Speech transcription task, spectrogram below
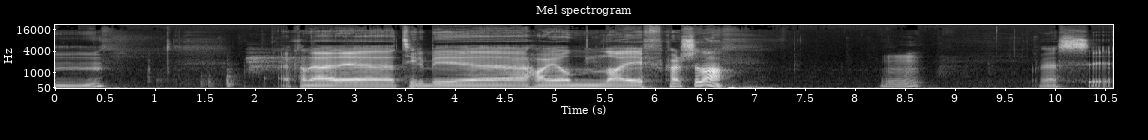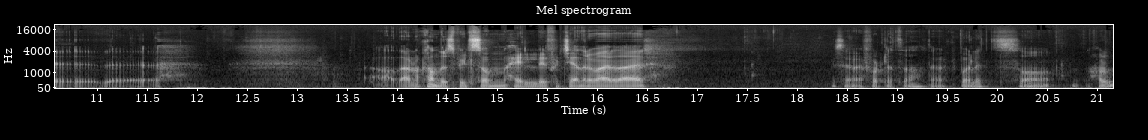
Mm. Kan jeg tilby eh, High On Life, kanskje, da? Mm. Jeg ser eh, Ja, det er nok andre spill som heller fortjener å være der. Skal vi se om jeg får til dette. Det var ikke bare litt så Hallo?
